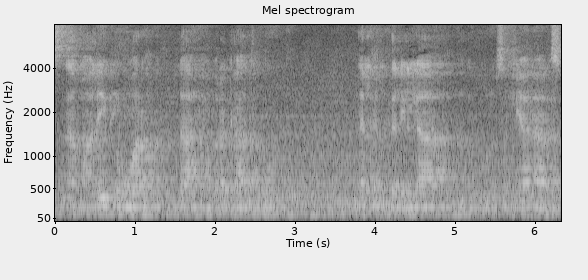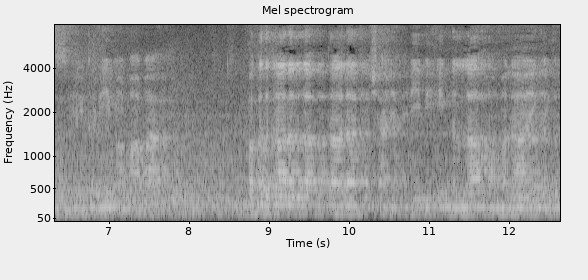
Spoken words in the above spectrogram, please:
السلام علیکم ورحمۃ اللہ وبرکاتہ الحمد للہ صلی علی رسول الکریم اما بعد. فقد قال اللہ تعالی فی شان حبیبہ ان اللہ ملائکتہ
